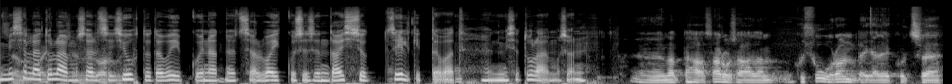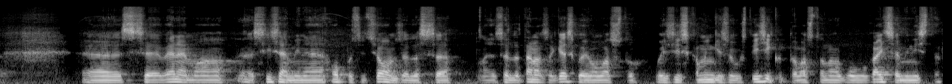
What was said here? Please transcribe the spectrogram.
mis selle tulemusel siis juhtuda võib, kui nad nüüd seal vaikuses enda asju selgitavad, et mis see tulemus on? Nad tahavad aru saada, kui suur on tegelikult see, see Venemaa sisemine opositsioon sellesse, selle tänase keskvõimu vastu või siis ka mingisuguste isikute vastu nagu kaitseminister.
